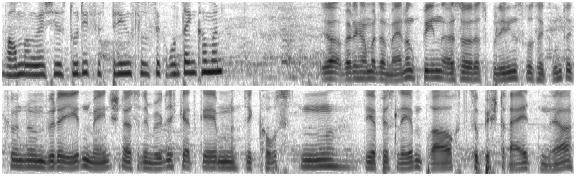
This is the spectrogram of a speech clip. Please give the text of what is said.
Warum engagierst du dich fürs bedingungslose Grundeinkommen? Ja, weil ich einmal der Meinung bin, also das bedingungslose Grundeinkommen würde jedem Menschen also die Möglichkeit geben, die Kosten, die er fürs Leben braucht, zu bestreiten. Ja?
